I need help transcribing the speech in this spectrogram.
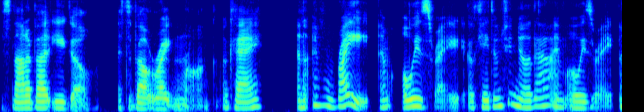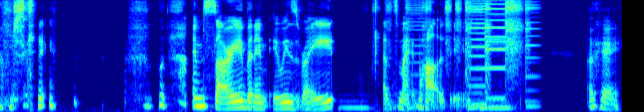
It's not about ego. It's about right and wrong. Okay? And I'm right. I'm always right. Okay? Don't you know that? I'm always right. I'm just kidding. I'm sorry, but I'm always right. That's my apology. Okay,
